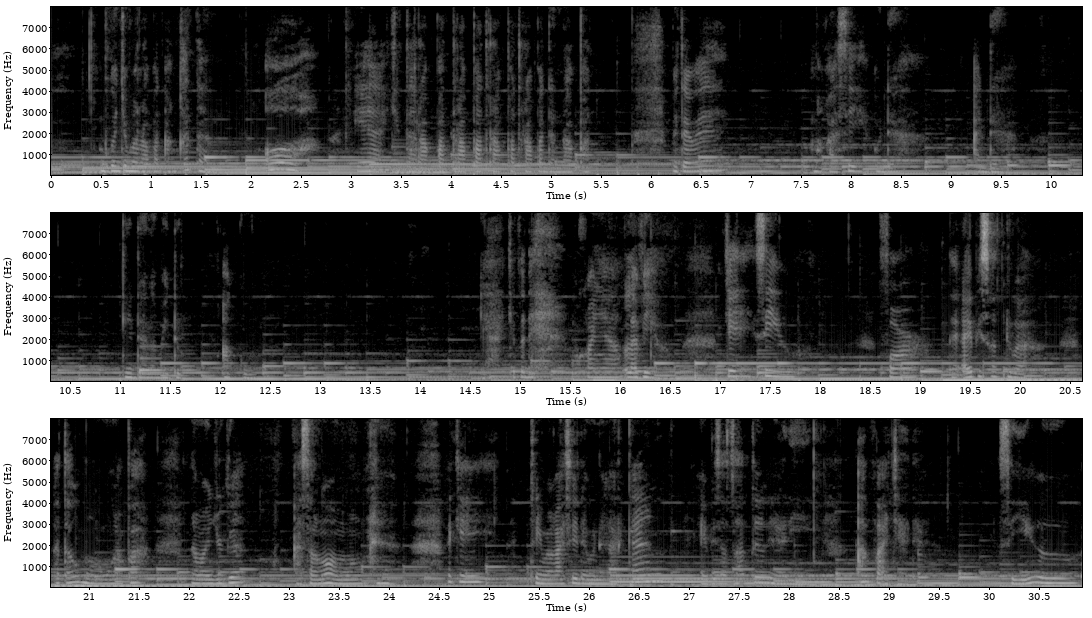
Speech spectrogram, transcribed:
btw makasih udah ada di dalam hidup aku. Ya gitu deh. Pokoknya love you. Oke okay, see you for the episode 2 atau mau ngomong apa. Nama juga asal ngomong. Oke, okay, terima kasih sudah mendengarkan episode 1 dari Apa Aja Ada. See you.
